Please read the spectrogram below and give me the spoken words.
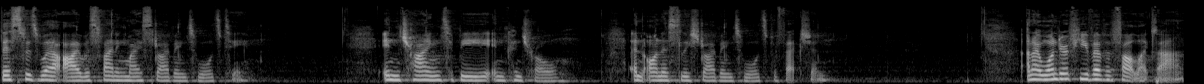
this was where I was finding my striving towards tea. In trying to be in control and honestly striving towards perfection. And I wonder if you've ever felt like that.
